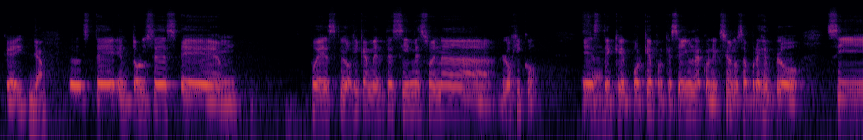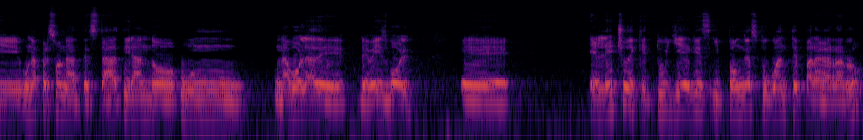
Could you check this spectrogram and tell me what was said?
¿ok? Ya. Este, entonces, eh, pues lógicamente sí me suena lógico. Este, que, ¿Por qué? Porque si hay una conexión. O sea, por ejemplo, si una persona te está tirando una bola de, de béisbol, eh, el hecho de que tú llegues y pongas tu guante para agarrarlo,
